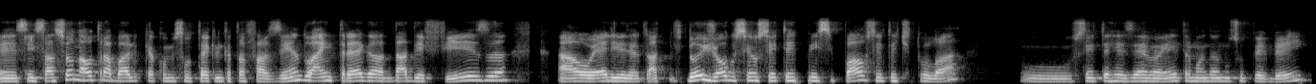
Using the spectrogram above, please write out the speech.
é sensacional o trabalho que a comissão técnica está fazendo, a entrega da defesa, a OL, dois jogos sem o center principal, center titular, o center reserva entra mandando um super bem.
